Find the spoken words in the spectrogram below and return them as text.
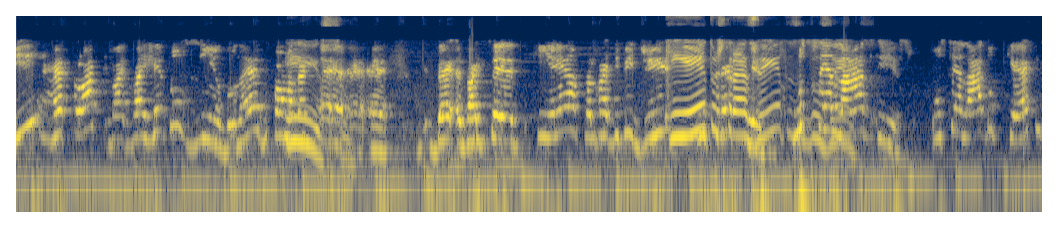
e vai, vai reduzindo, né? De forma de, é, é, é, vai ser 500, ele vai dividir. 500, 300, O 200. Senado, isso. O Senado quer que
